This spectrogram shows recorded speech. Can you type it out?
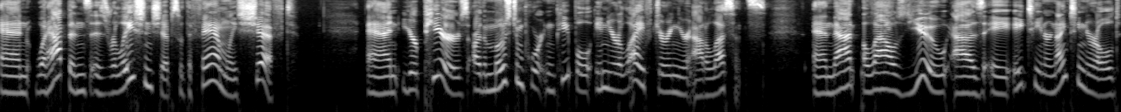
And what happens is relationships with the family shift. And your peers are the most important people in your life during your adolescence. And that allows you as a 18 or 19 year old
